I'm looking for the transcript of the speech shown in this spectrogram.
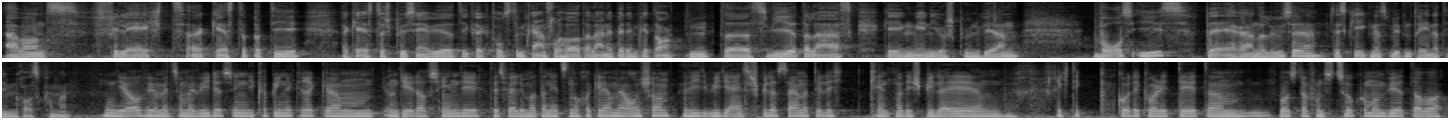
Auch wenn es vielleicht eine Geisterpartie, ein Geisterspiel sein wird, ich kriege trotzdem Ganselhaut, alleine bei dem Gedanken, dass wir der Lask gegen Menu spielen werden. Was ist bei eurer Analyse des Gegners mit dem Trainerteam rausgekommen? Ja, wir haben jetzt einmal Videos in die Kabine gekriegt ähm, und jeder aufs Handy. Das werde ich mir dann jetzt noch gleich mal anschauen, wie, wie die Einzelspieler sein. Natürlich kennt man die Spieler eh, ähm, richtig gute Qualität, ähm, was da auf uns zukommen wird, aber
